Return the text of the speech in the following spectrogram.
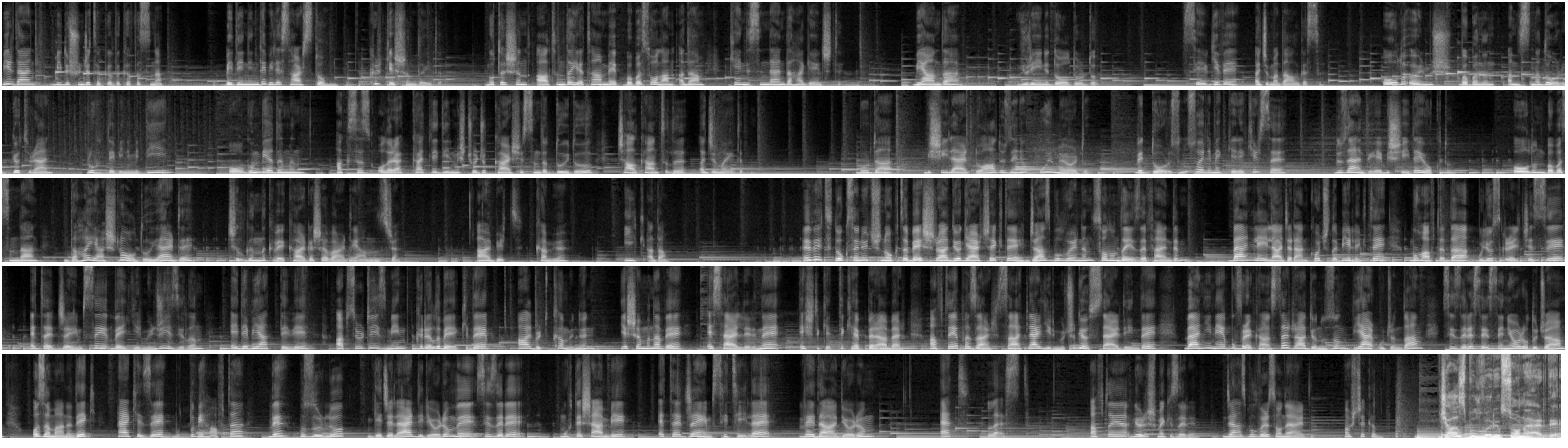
Birden bir düşünce takıldı kafasına. Bedeninde bile sarstı onu. 40 yaşındaydı. Bu taşın altında yatan ve babası olan adam kendisinden daha gençti. Bir anda yüreğini doldurdu. Sevgi ve acıma dalgası. Oğlu ölmüş babanın anısına doğru götüren ruh devinimi değil, olgun bir adamın haksız olarak katledilmiş çocuk karşısında duyduğu çalkantılı acımaydı bu. Burada bir şeyler doğal düzene uymuyordu ve doğrusunu söylemek gerekirse düzen diye bir şey de yoktu. Oğlun babasından daha yaşlı olduğu yerde çılgınlık ve kargaşa vardı yalnızca. Albert Camus, ilk adam. Evet, 93.5 Radyo Gerçek'te Caz Bulvarı'nın sonundayız efendim. Ben Leyla Ceren Koç'la birlikte bu haftada Blues Kraliçesi Etta James'i ve 20. yüzyılın edebiyat devi, absürdizmin kralı belki de Albert Camus'un yaşamına ve eserlerine eşlik ettik hep beraber. Haftaya pazar saatler 23'ü gösterdiğinde ben yine bu frekansta radyonuzun diğer ucundan sizlere sesleniyor olacağım. O zamana dek herkese mutlu bir hafta ve huzurlu geceler diliyorum ve sizlere muhteşem bir Etta James hitiyle veda ediyorum. At last. Haftaya görüşmek üzere. Caz Bulvarı sona erdi. Hoşçakalın. Caz Bulvarı sona erdi.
